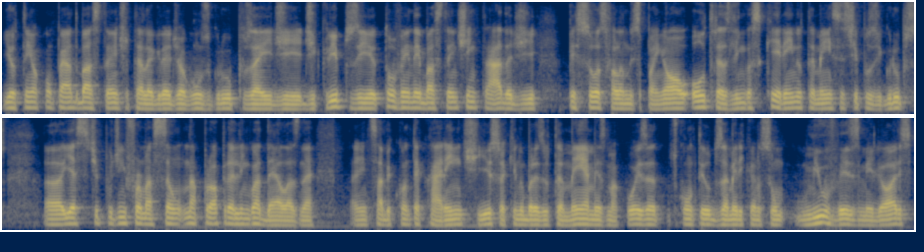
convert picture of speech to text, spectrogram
E eu tenho acompanhado bastante o Telegram de alguns grupos aí de, de criptos e eu tô vendo aí bastante entrada de pessoas falando espanhol, outras línguas querendo também esses tipos de grupos uh, e esse tipo de informação na própria língua delas, né? A gente sabe quanto é carente isso, aqui no Brasil também é a mesma coisa, os conteúdos americanos são mil vezes melhores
